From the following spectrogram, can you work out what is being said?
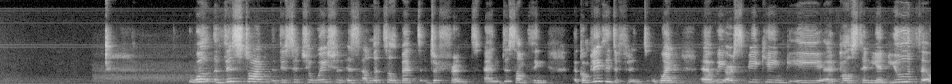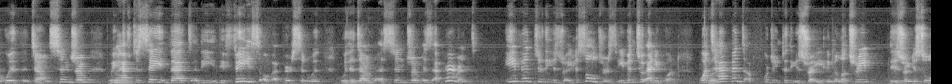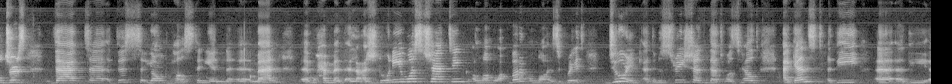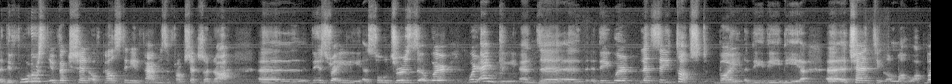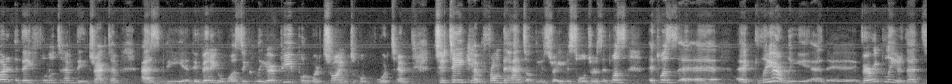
Well, this time the situation is a little bit different and something completely different when uh, we are speaking a, a, Palestinian youth with Down syndrome. We mm. have to say that the, the face of a person with, with a Down syndrome is apparent, even to the Israeli soldiers, even to anyone. What right. happened, according to the Israeli military, the Israeli soldiers, that uh, this young Palestinian uh, man, uh, Muhammad al Ajluni, was chanting Allahu Akbar, Allah is great, during a demonstration that was held against the uh, the the forced eviction of Palestinian families from Sheikh Jarrah. Uh, the Israeli soldiers were were angry and uh, uh, they were, let's say, touched by the the, the uh, uh, chanting Allahu Akbar. They followed him, they dragged him, as the the video was clear. People were trying to comfort him, to take him from the hands of the Israeli soldiers. It was it was clearly very clear that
